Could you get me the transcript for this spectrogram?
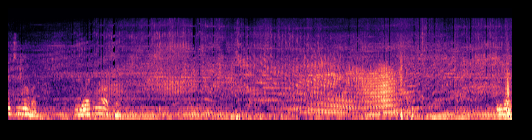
очень много. Желательно вообще. Thank.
